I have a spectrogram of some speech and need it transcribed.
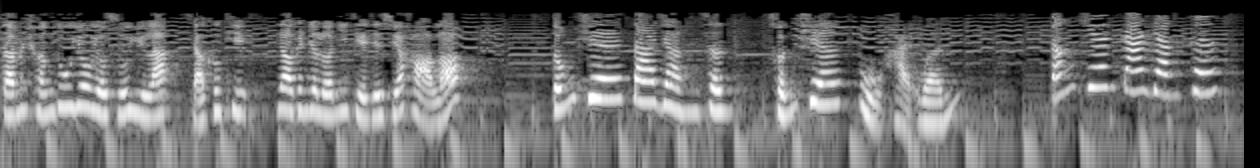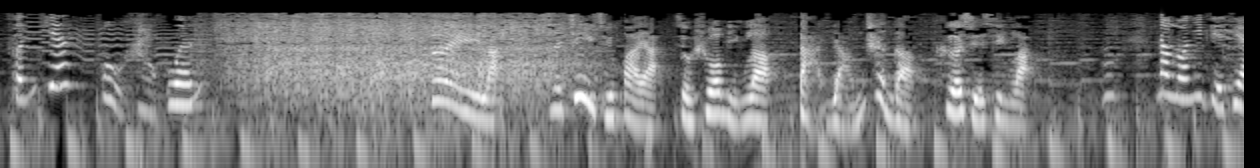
咱们成都又有俗语了，小 cookie 要跟着罗尼姐姐学好了。冬天打秧村，春天不海文。冬天打秧村，春天不海文。对了，那这句话呀，就说明了打扬尘的科学性了。嗯，那罗妮姐姐，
